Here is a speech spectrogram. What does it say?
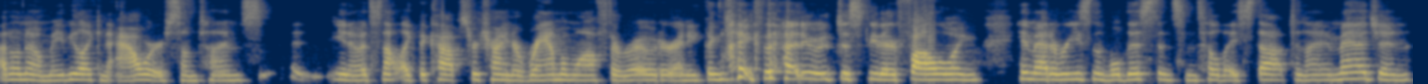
I don't know, maybe like an hour sometimes. You know, it's not like the cops were trying to ram him off the road or anything like that. It would just be there following him at a reasonable distance until they stopped. And I imagine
